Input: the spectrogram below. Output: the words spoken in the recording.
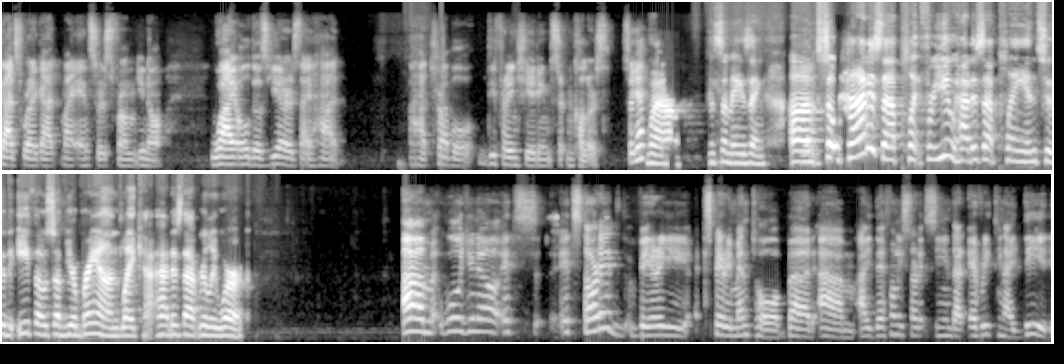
that's where I got my answers from. You know, why all those years I had I had trouble differentiating certain colors. So yeah. Wow. That's amazing. Um, yeah. So, how does that play for you? How does that play into the ethos of your brand? Like, how, how does that really work? Um, well, you know, it's it started very experimental, but um, I definitely started seeing that everything I did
